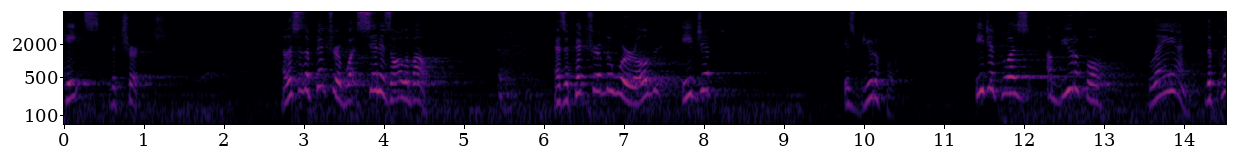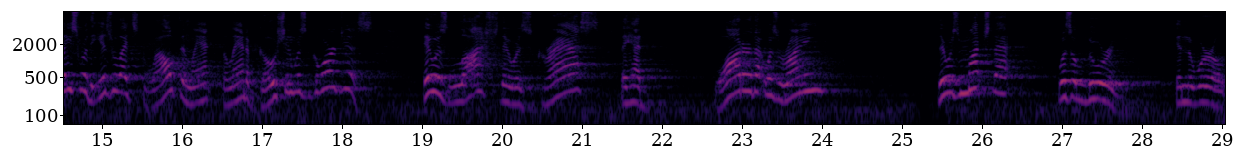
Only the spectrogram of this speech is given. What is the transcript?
hates the church. Now, this is a picture of what sin is all about. As a picture of the world, Egypt is beautiful. Egypt was a beautiful land. The place where the Israelites dwelt in land, the land of Goshen was gorgeous. It was lush, there was grass, they had water that was running. There was much that was alluring in the world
